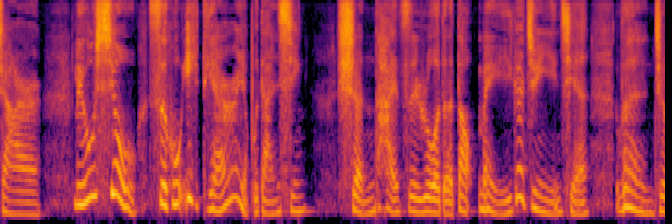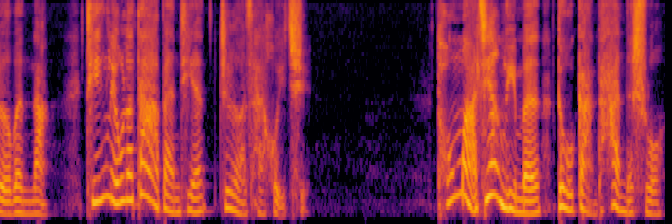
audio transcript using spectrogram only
然而，刘秀似乎一点儿也不担心，神态自若的到每一个军营前问这问那，停留了大半天，这才回去。铜马将领们都感叹地说：“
